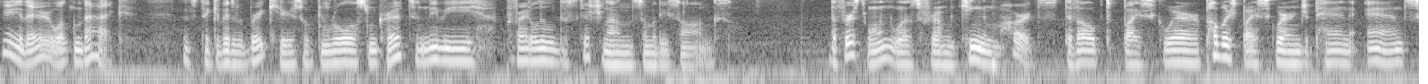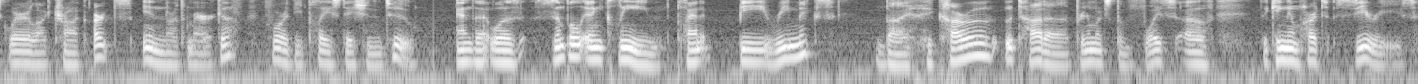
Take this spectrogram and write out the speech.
Hey there, welcome back. Let's take a bit of a break here so we can roll off some credits and maybe provide a little discussion on some of these songs. The first one was from Kingdom Hearts, developed by Square, published by Square in Japan and Square Electronic Arts in North America for the PlayStation 2. And that was Simple and Clean Planet B Remix by Hikaru Utada, pretty much the voice of the Kingdom Hearts series.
